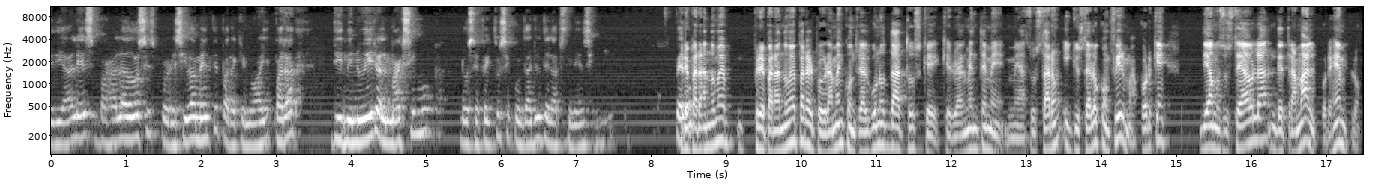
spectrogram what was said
ideal es bajar la dosis progresivamente para que no haya, para disminuir al máximo los efectos secundarios de la abstinencia preparándome, preparándome para el programa encontré algunos datos que, que realmente me, me, asustaron y que usted lo confirma, porque, digamos, usted habla de tramal, por ejemplo,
